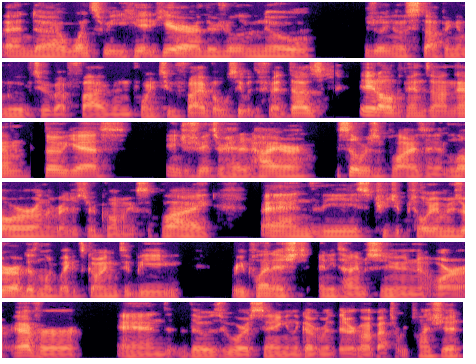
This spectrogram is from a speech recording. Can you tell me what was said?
And uh, once we hit here, there's really no there's really no stopping a move to about 5 and 0.25, but we'll see what the Fed does. It all depends on them. So yes, interest rates are headed higher. The silver supply is headed lower on the registered COMEX supply. And the Strategic Petroleum Reserve doesn't look like it's going to be replenished anytime soon or ever. And those who are saying in the government going about to replenish it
